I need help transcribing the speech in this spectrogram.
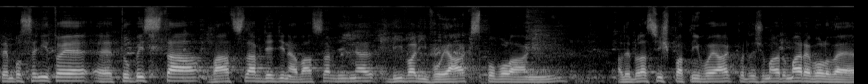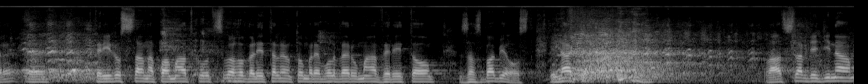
ten poslední to je eh, tubista Václav Dědina. Václav Dědina bývalý voják z povolání, ale byl asi špatný voják, protože má doma revolver, eh, který dostal na památku od svého velitele. Na tom revolveru má vyryto za zbabilost. Jinak Václav Dědina,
